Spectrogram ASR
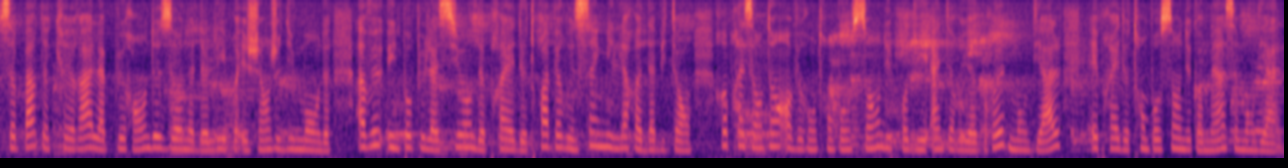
ce pacte créera la plus grande zone de libre-échange du monde, avec une population de près de 3,5 milliards d'habitants, représentant environ 30% du produit intérieur brut mondial et près de 30% du commerce mondial.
